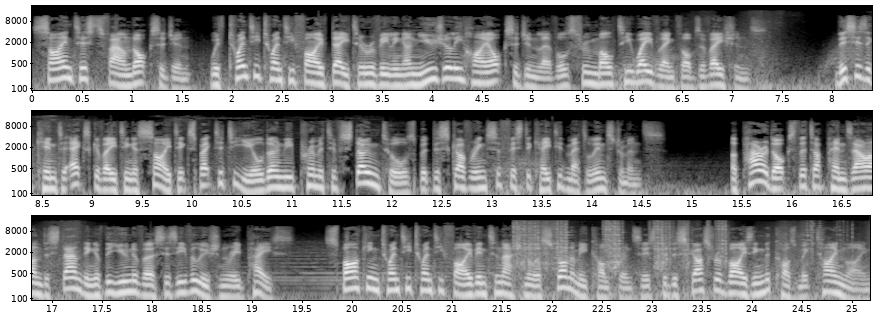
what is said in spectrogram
scientists found oxygen, with 2025 data revealing unusually high oxygen levels through multi wavelength observations. This is akin to excavating a site expected to yield only primitive stone tools but discovering sophisticated metal instruments. A paradox that upends our understanding of the universe's evolutionary pace, sparking 2025 international astronomy conferences to discuss revising the cosmic timeline.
